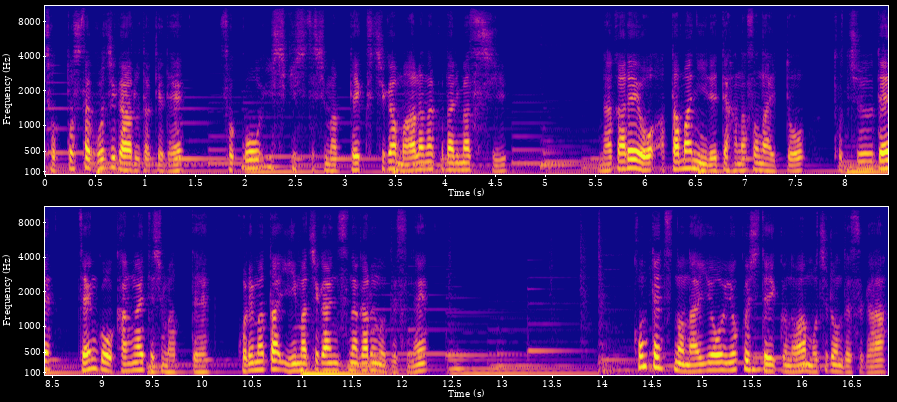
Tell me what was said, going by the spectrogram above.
ちょっとした誤字があるだけで、そこを意識してしまって口が回らなくなりますし、流れを頭に入れて話さないと、途中で前後を考えてしまって、これまた言い間違いにつながるのですね。コンテンツの内容を良くしていくのはもちろんですが、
